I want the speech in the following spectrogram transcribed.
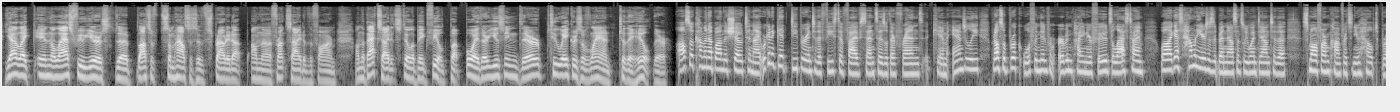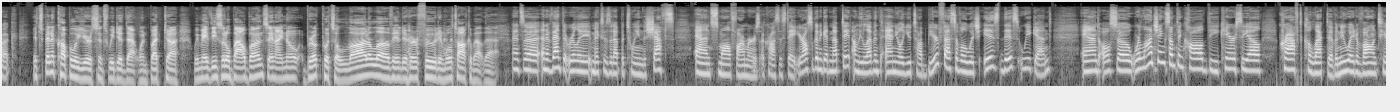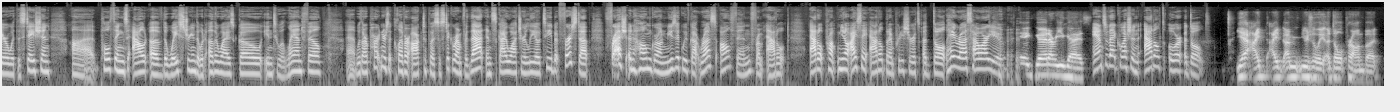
Yeah, like in the last few years, the lots of some houses have sprouted up on the front side of the farm. On the back side, it's still a big field, but boy, they're using their two acres of land to the hilt there. Also, coming up on the show tonight, we're going to get deeper into the Feast of Five Senses with our friend Kim Angeli, but also Brooke Wolfenden from Urban Pioneer Foods. The last time, well, I guess how many years has it been now since we went down to the Small Farm Conference and you helped Brooke? It's been a couple of years since we did that one, but uh, we made these little bao buns, and I know Brooke puts a lot of love into her food, and we'll talk about that. And it's a, an event that really mixes it up between the chefs and small farmers across the state. You're also going to get an update on the 11th annual Utah Beer Festival, which is this weekend. And also, we're launching something called the KRCL Craft Collective, a new way to volunteer with the station, uh, pull things out of the waste stream that would otherwise go into a landfill. Uh, with our partners at Clever Octopus. So stick around for that and Skywatcher Leo T. But first up, fresh and homegrown music. We've got Russ Alfin from Adult adult prom you know i say adult but i'm pretty sure it's adult. Hey russ how are you? Hey good. How are you guys? Answer that question adult or adult? Yeah i, I i'm usually adult prom but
